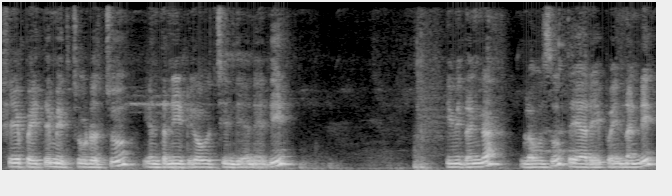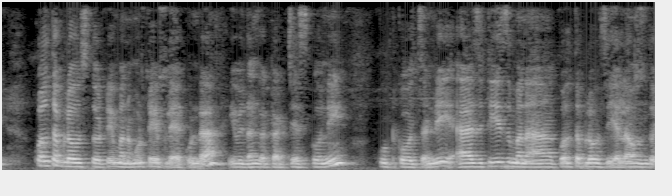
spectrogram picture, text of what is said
షేప్ అయితే మీరు చూడొచ్చు ఎంత నీట్గా వచ్చింది అనేది. ఈ విధంగా బ్లౌజు తయారైపోయిందండి. కొలత బ్లౌజ్ తోటి మనము టేప్ లేకుండా ఈ విధంగా కట్ చేసుకొని కుట్టుకోవచ్చండి. యాజ్ ఇట్ ఈజ్ మన కొలత బ్లౌజ్ ఎలా ఉందో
